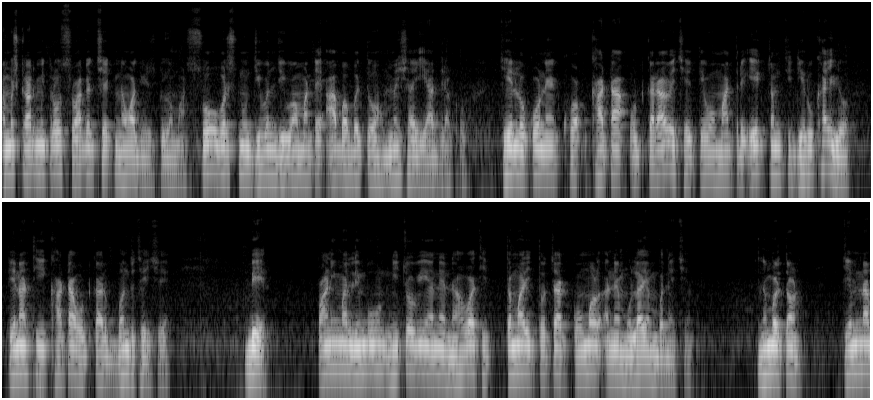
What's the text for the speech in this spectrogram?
નમસ્કાર મિત્રો, સ્વાગત છે એક નવા જ વિડીયોમાં. સો વર્ષનું જીવન જીવવા માટે આ બાબતો હંમેશા યાદ રાખો. જે લોકોને ખાટા ઓટકાર આવે છે, તેઓ માત્ર એક ચમચી જીરું ખાઈ લો, તેનાથી ખાટા ઓટકાર બંધ થઈ છે. બે, પાણીમાં લીંબુ નીચોવી અને નહાવાથી તમારી ત્વચા કોમળ અને મુલાયમ બને છે. નંબર ત્રણ, જેમના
